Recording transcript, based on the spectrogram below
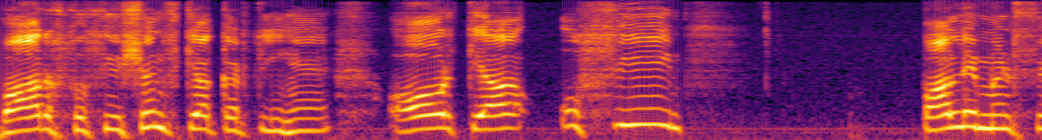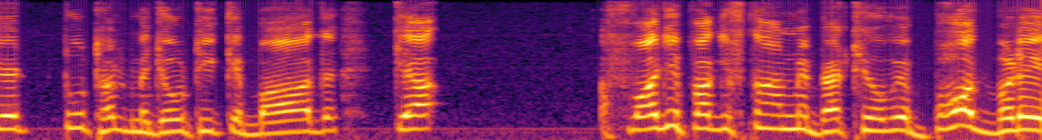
بار ایسوسیشنز کیا کرتی ہیں، اور کیا اسی پارلیمنٹ سے ٹو تھرڈ میجورٹی کے بعد کیا افواج پاکستان میں بیٹھے ہوئے بہت بڑے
